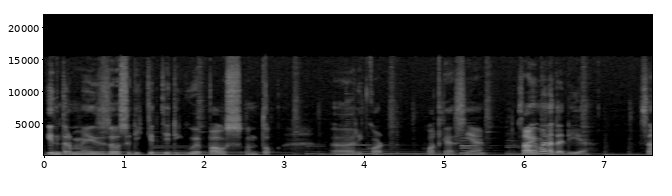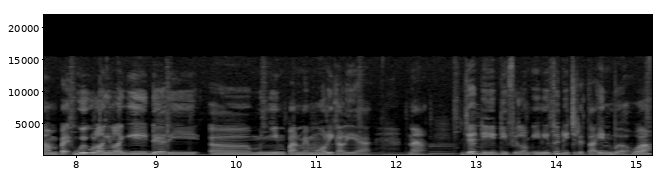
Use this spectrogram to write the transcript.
intermezzo sedikit jadi gue pause untuk uh, record podcastnya. Sampai mana tadi ya? Sampai gue ulangin lagi dari uh, menyimpan memori kali ya. Nah jadi di film ini tuh diceritain bahwa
